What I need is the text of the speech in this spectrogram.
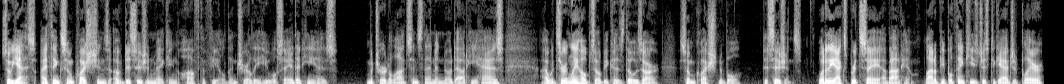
So, yes, I think some questions of decision making off the field, and surely he will say that he has matured a lot since then, and no doubt he has. I would certainly hope so, because those are some questionable decisions. What do the experts say about him? A lot of people think he's just a gadget player.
